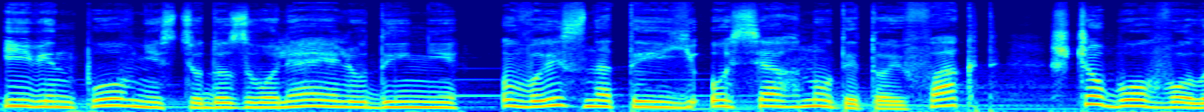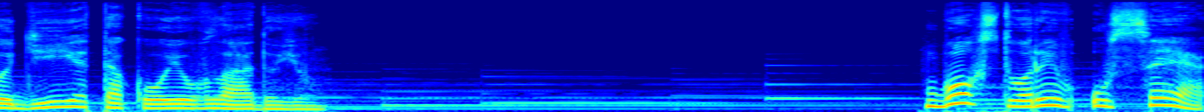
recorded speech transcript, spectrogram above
і він повністю дозволяє людині визнати й осягнути той факт, що Бог володіє такою владою. Бог створив усе,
